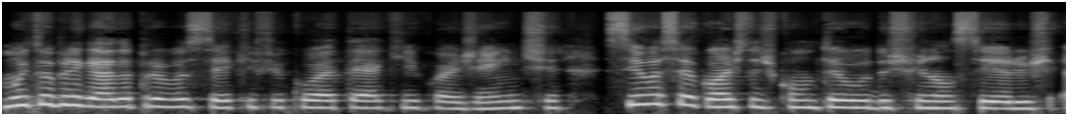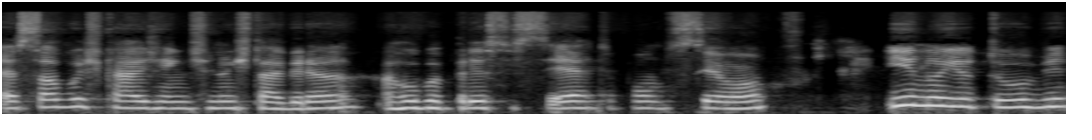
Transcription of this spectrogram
Muito obrigada para você que ficou até aqui com a gente. Se você gosta de conteúdos financeiros, é só buscar a gente no Instagram, preçocerto.co e no YouTube.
